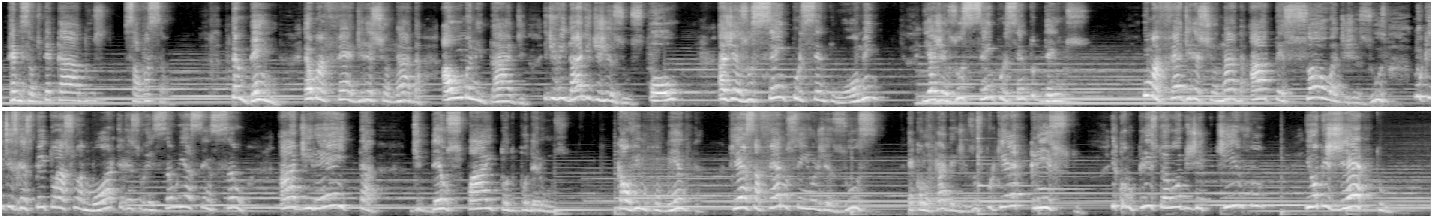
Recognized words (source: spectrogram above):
remissão de pecados, salvação. Também é uma fé direcionada à humanidade e divindade de Jesus, ou a Jesus 100% homem e a Jesus 100% Deus. Uma fé direcionada à pessoa de Jesus no que diz respeito à sua morte, ressurreição e ascensão à direita de Deus Pai Todo-Poderoso. Calvino comenta que essa fé no Senhor Jesus é colocada em Jesus porque ele é Cristo e como Cristo é o objetivo e objeto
